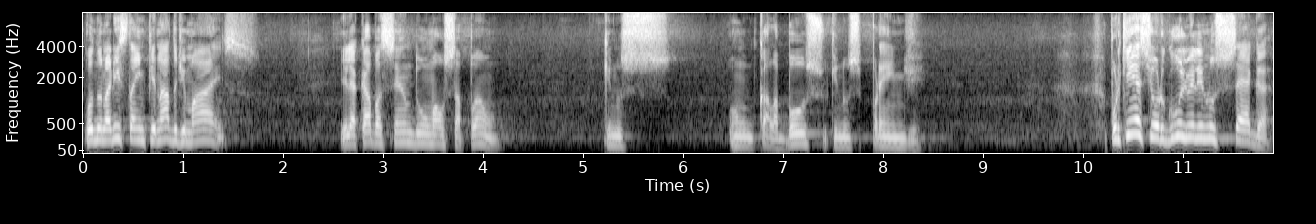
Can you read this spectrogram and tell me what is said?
quando o nariz está empinado demais, ele acaba sendo um alçapão que nos, um calabouço que nos prende. Porque esse orgulho ele nos cega.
